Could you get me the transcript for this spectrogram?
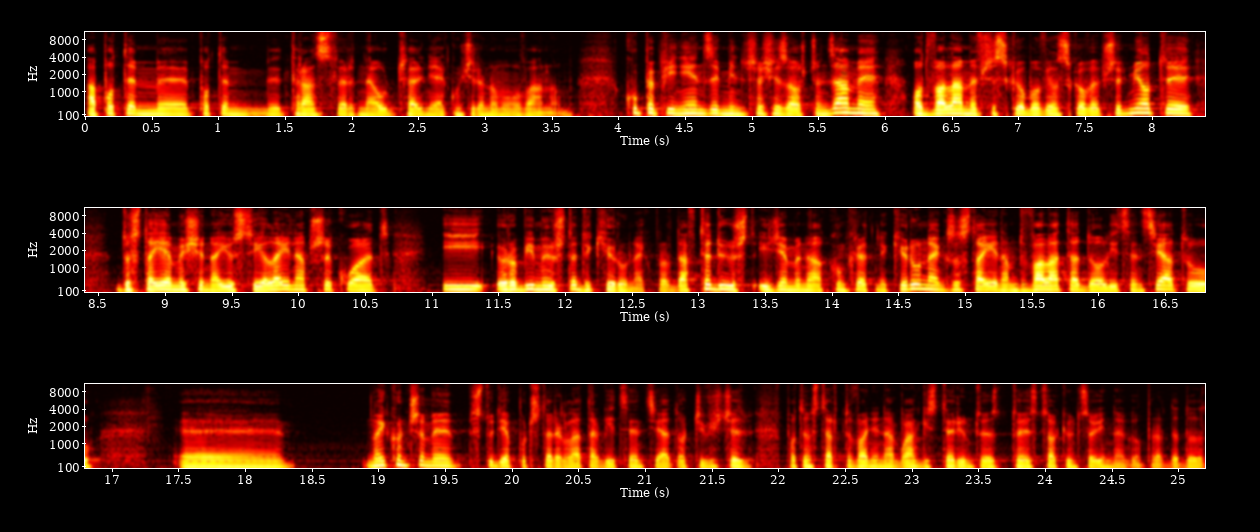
a potem, y, potem transfer na uczelnię jakąś renomowaną. Kupę pieniędzy w międzyczasie zaoszczędzamy, odwalamy wszystkie obowiązkowe przedmioty, dostajemy się na UCLA na przykład i robimy już wtedy kierunek, prawda? Wtedy już idziemy na konkretny kierunek, zostaje nam dwa lata do licencjatu. E, No i kończymy studia po czterech latach licencjat. Oczywiście potem startowanie na magisterium to jest, to jest całkiem co innego, prawda? Do,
